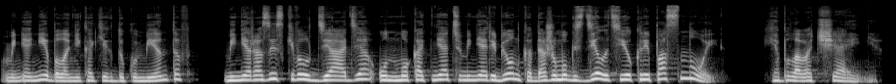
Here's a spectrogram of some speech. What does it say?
У меня не было никаких документов, меня разыскивал дядя, он мог отнять у меня ребенка, даже мог сделать ее крепостной. Я была в отчаянии.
